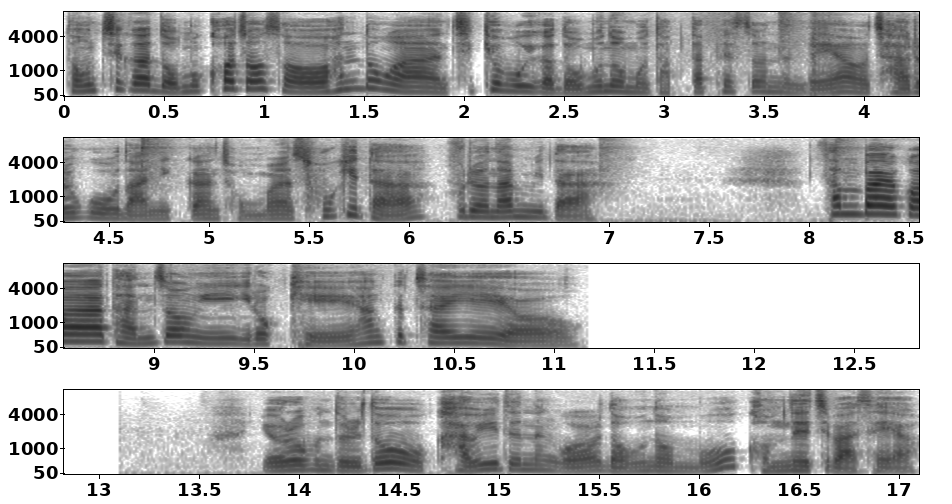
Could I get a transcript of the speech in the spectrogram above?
덩치가 너무 커져서 한동안 지켜보기가 너무너무 답답했었는데요. 자르고 나니까 정말 속이 다 후련합니다. 산발과 단정이 이렇게 한 끗 차이예요. 여러분들도 가위 드는 걸 너무너무 겁내지 마세요.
